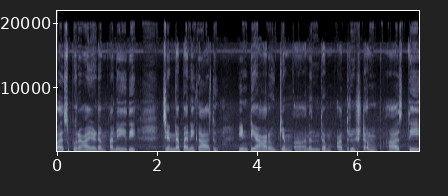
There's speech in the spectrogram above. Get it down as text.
పసుపు రాయడం అనేది చిన్న పని కాదు. ఇంటి ఆరోగ్యం, ఆనందం, అదృష్టం, ఆస్తి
